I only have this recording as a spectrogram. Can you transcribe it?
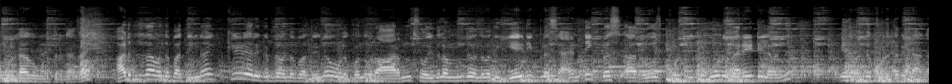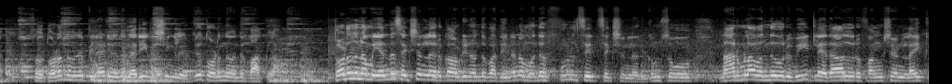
உங்களுக்காக கொடுத்துருக்காங்க. அடுத்ததாக வந்து பார்த்தீங்கன்னா கீழே இருக்கிறது வந்து பார்த்தீங்கன்னா உங்களுக்கு வந்து ஒரு ஆரம். ஸோ இதில் வந்து வந்து பார்த்திங்கன்னா AD plus antique plus or rose போட்டு இது மூணு வெரைட்டியில் வந்து இதை வந்து கொடுத்துருக்காங்க. ஸோ தொடர்ந்து வந்து பின்னாடி வந்து நிறைய விஷயங்கள் இருக்குது தொடர்ந்து வந்து பார்க்கலாம். தொடர்ந்து நம்ம எந்த செக்ஷனில் இருக்கோம் அப்படின்னு வந்து பார்த்தீங்கன்னா நம்ம வந்து ஃபுல் செட் செக்ஷனில் இருக்கும். ஸோ நார்மலாக வந்து ஒரு வீட்டில் ஏதாவது ஒரு ஃபங்க்ஷன் லைக்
